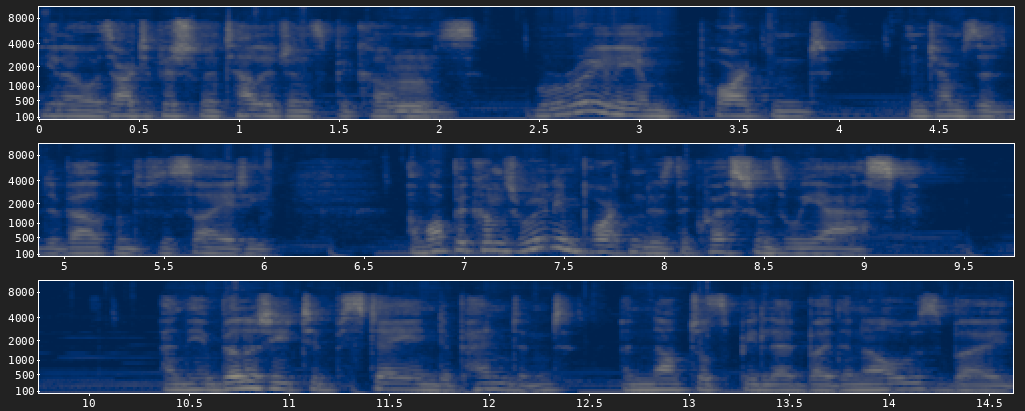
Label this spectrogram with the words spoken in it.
you know, as artificial intelligence becomes mm. really important in terms of the development of society. And what becomes really important is the questions we ask and the ability to stay independent and not just be led by the nose by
